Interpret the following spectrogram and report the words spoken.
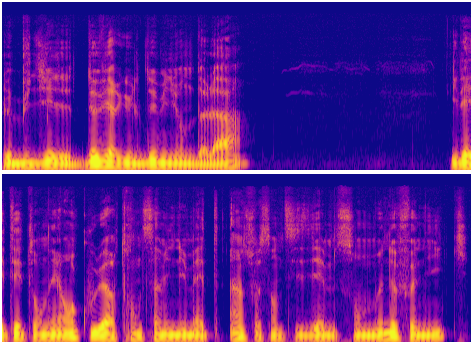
Le budget est de 2,2 millions de dollars. Il a été tourné en couleur 35 mm 1,66e son monophonique.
